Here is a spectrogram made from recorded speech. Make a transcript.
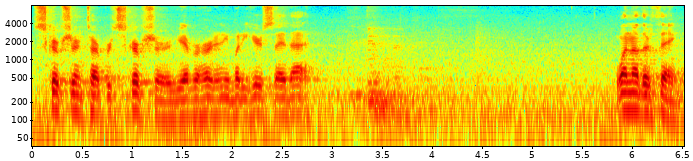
Scripture interprets Scripture. Have you ever heard anybody here say that? One other thing.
